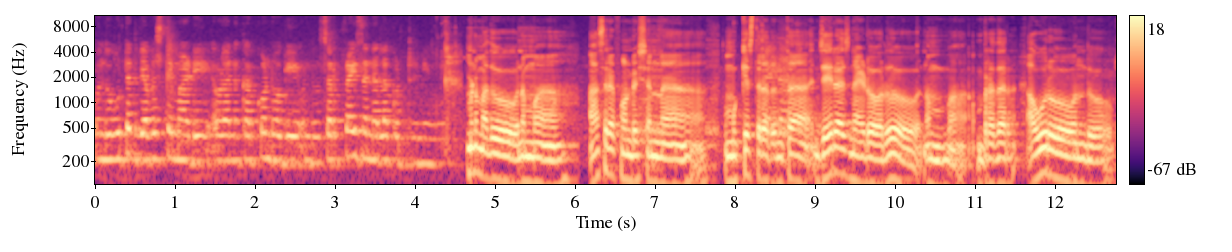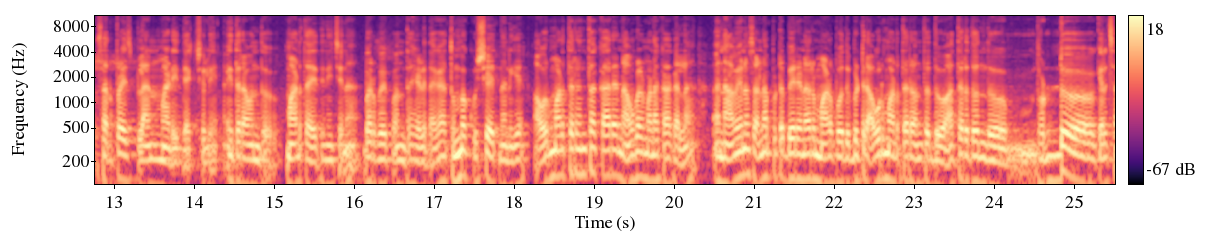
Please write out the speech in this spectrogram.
ಒಂದು ಊಟದ ವ್ಯವಸ್ಥೆ ಮಾಡಿ ಅವಳನ್ನು ಕರ್ಕೊಂಡು ಹೋಗಿ ಒಂದು ಸರ್ಪ್ರೈಸ್ ಅನ್ನೆಲ್ಲ ಕೊಟ್ರಿ ನೀವು. ಮೇಡಮ್, ಅದು ನಮ್ಮ ಆಸರೆ ಫೌಂಡೇಶನ್ ಮುಖ್ಯಸ್ಥರಾದಂಥ ಜಯರಾಜ್ ನಾಯ್ಡು ಅವರು ನಮ್ಮ ಬ್ರದರ್, ಅವರು ಒಂದು ಸರ್ಪ್ರೈಸ್ ಪ್ಲಾನ್ ಮಾಡಿದ್ದೆ ಆ್ಯಕ್ಚುಲಿ ಈ ಥರ ಒಂದು ಮಾಡ್ತಾ ಇದ್ದೀನಿ ಜನ ಬರಬೇಕು ಅಂತ ಹೇಳಿದಾಗ ತುಂಬ ಖುಷಿ ಆಯ್ತು ನನಗೆ. ಅವ್ರು ಮಾಡ್ತಾರೆ ಅಂತ ಕಾರ್ಯ ನಾವುಗಳು ಮಾಡೋಕ್ಕಾಗಲ್ಲ. ನಾವೇನೋ ಸಣ್ಣ ಪುಟ್ಟ ಬೇರೆ ಏನಾದ್ರು ಮಾಡ್ಬೋದು ಬಿಟ್ಟರೆ ಅವ್ರು ಮಾಡ್ತಾರೆ ಅಂಥದ್ದು, ಆ ಥರದೊಂದು ದೊಡ್ಡ ಕೆಲಸ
